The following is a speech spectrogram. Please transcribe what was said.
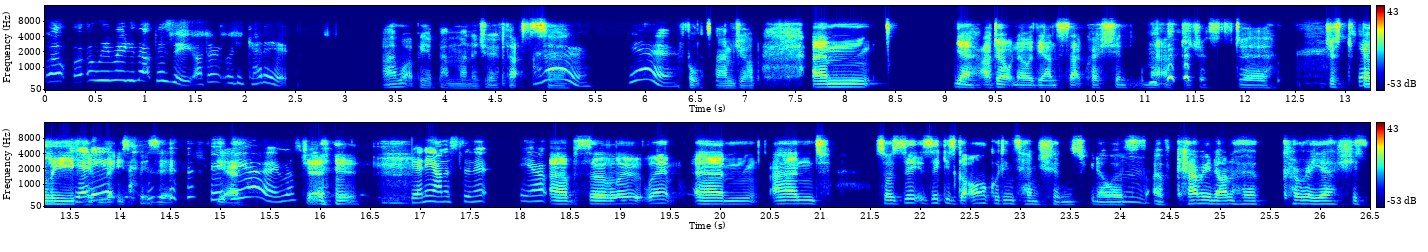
Well, are we really that busy? I don't really get it. I want to be a band manager if that's uh. Yeah. full time job. Um, yeah, I don't know the answer to that question. We might have to just uh, just Jen- believe Jenny him that he's busy. Yeah. yeah, it must be. Je- Jenny Aniston it. Yeah. Absolutely. Um, and so Z- Ziggy's got all good intentions, you know, of Mm. of carrying on her career. She's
